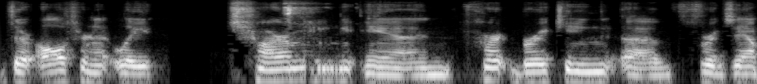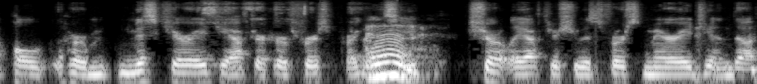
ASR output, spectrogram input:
they're alternately charming and heartbreaking. Uh, for example, her miscarriage after her first pregnancy, shortly after she was first married, and the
